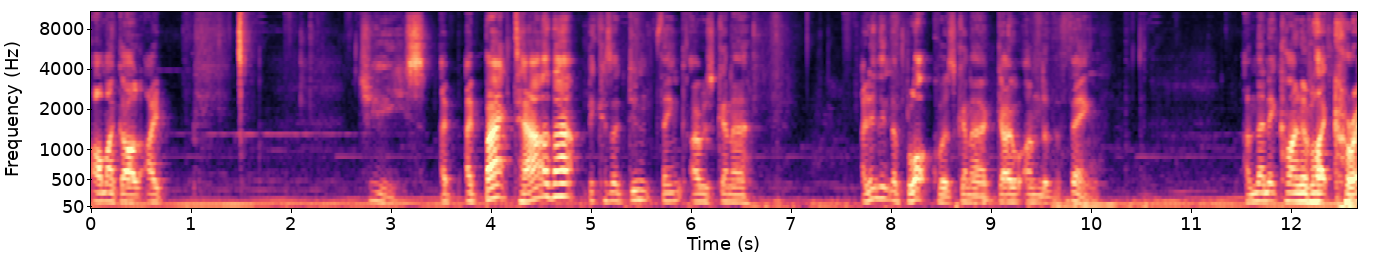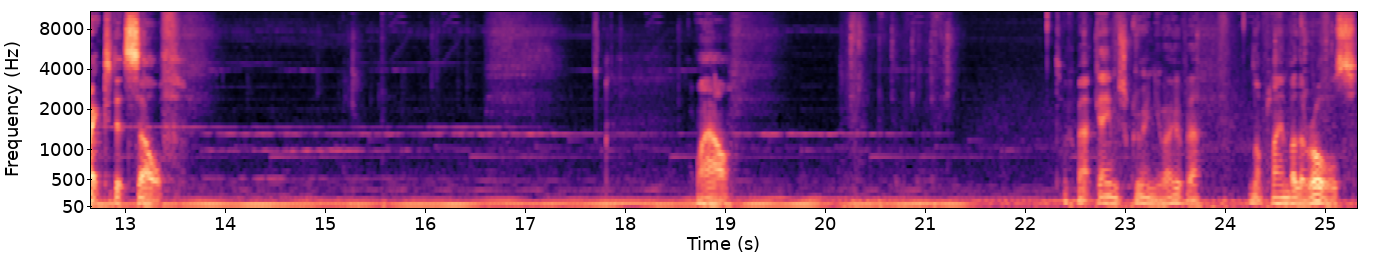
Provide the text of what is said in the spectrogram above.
Oh my god, I... Jeez. I, I backed out of that because I didn't think I was gonna... I didn't think the block was gonna go under the thing. And then it kind of like corrected itself. Wow. Talk about games screwing you over. not playing by the rules.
